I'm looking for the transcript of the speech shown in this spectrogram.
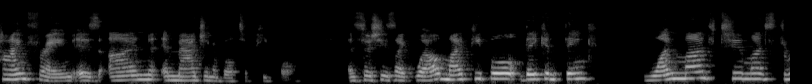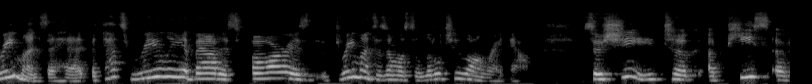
time frame is unimaginable to people and so she's like, well, my people, they can think one month, two months, three months ahead, but that's really about as far as three months is almost a little too long right now. So she took a piece of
